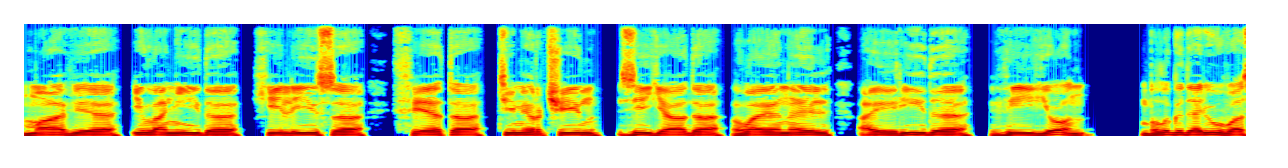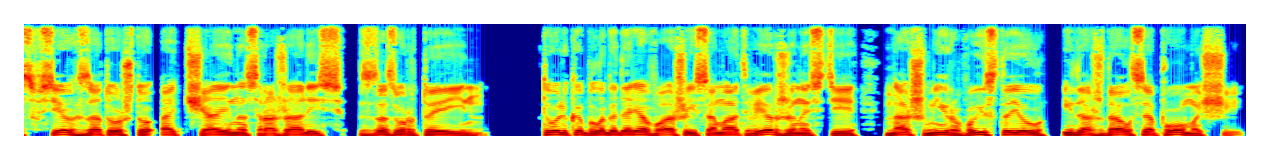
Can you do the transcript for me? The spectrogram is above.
Мавия, Иланида, Хилиса, Фета, Тимерчин, Зияда, Лаэнель, Айрида, Вийон. Благодарю вас всех за то, что отчаянно сражались за Зуртейн. Только благодаря вашей самоотверженности наш мир выстоял и дождался помощи.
